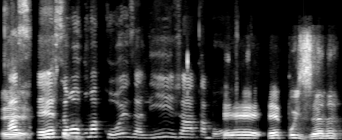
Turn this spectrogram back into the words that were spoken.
É, Ah, é, são alguma coisa ali, já tá bom. é, é, pois é, né?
